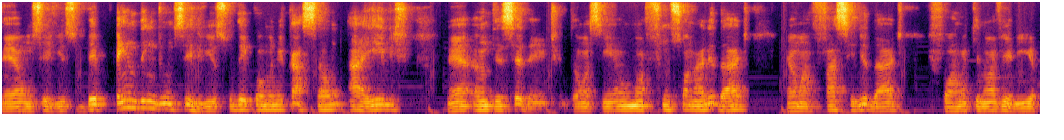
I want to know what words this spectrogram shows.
né, um serviço, dependem de um serviço de comunicação a eles né, antecedente. Então, assim, é uma funcionalidade é uma facilidade, de forma que não haveria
